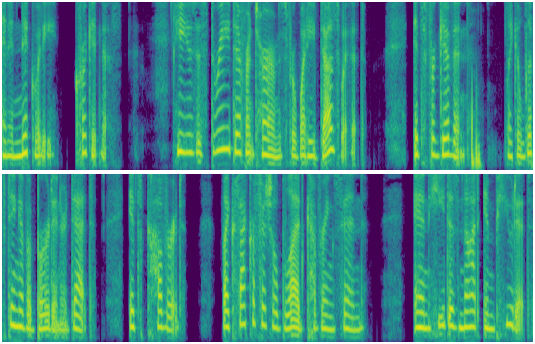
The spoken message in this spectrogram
and iniquity, crookedness. He uses three different terms for what he does with it. It's forgiven, like a lifting of a burden or debt. It's covered, like sacrificial blood covering sin and he does not impute it,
